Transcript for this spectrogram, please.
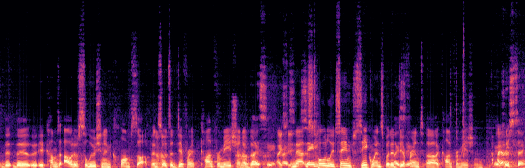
the, the it comes out of solution and clumps up, and so it's a different conformation of the. I see. I see. And that is Same- totally same sequence, but a I different uh, conformation. Interesting.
